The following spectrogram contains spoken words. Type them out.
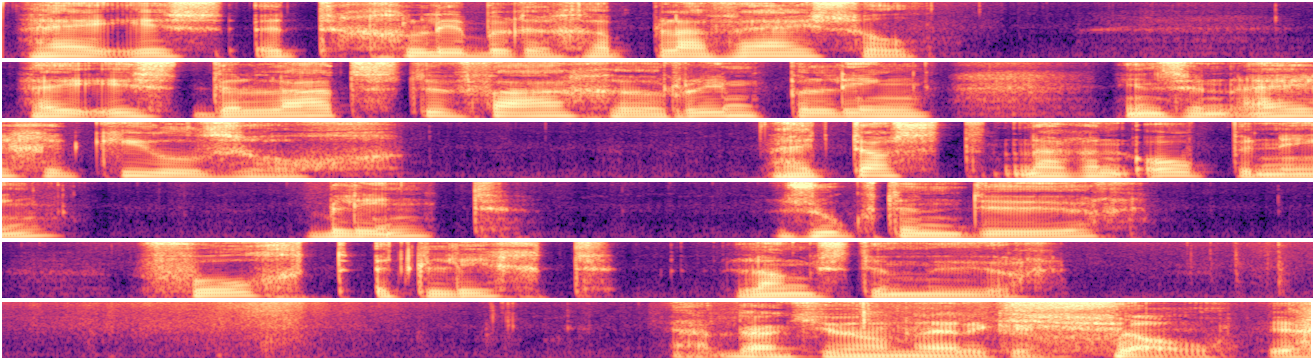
Hij is het glibberige plaveisel. Hij is de laatste vage rimpeling in zijn eigen kielzog. Hij tast naar een opening, blind, zoekt een deur, volgt het licht langs de muur. Ja, dankjewel, Nelke. Zo. Ja.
